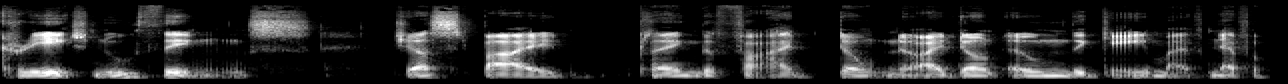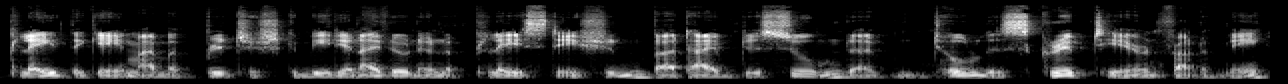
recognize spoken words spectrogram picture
create new things just by playing the. Fi- I don't know. I don't own the game. I've never played the game. I'm a British comedian. I don't own a PlayStation, but I've assumed. I've been told the script here in front of me.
